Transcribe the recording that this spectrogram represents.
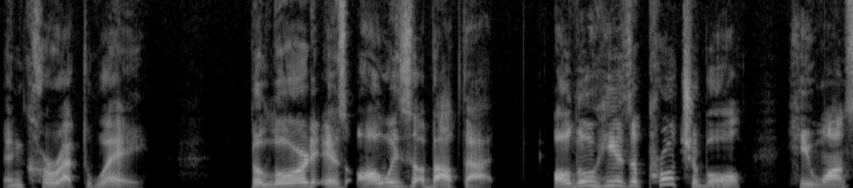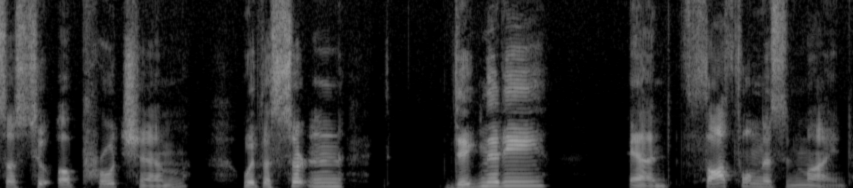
and correct way. The Lord is always about that. Although He is approachable, He wants us to approach Him with a certain dignity and thoughtfulness in mind.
